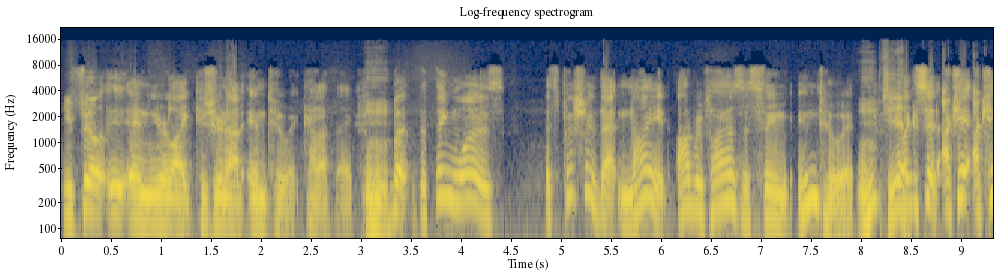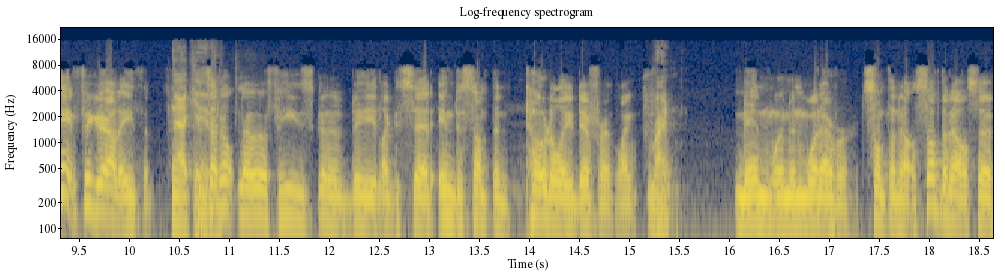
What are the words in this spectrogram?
You feel, and you're like, because you're not into it, kind of thing. Mm-hmm. But the thing was, especially that night, Aubrey Plaza seemed into it. Mhm, she did. Like I said, I can't, I can't figure out Ethan. Yeah, I I don't know if he's going to be, like I said, into something totally different, like Right. men, women, whatever, something else, something else. So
